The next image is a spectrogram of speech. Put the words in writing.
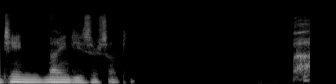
1890s or something.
